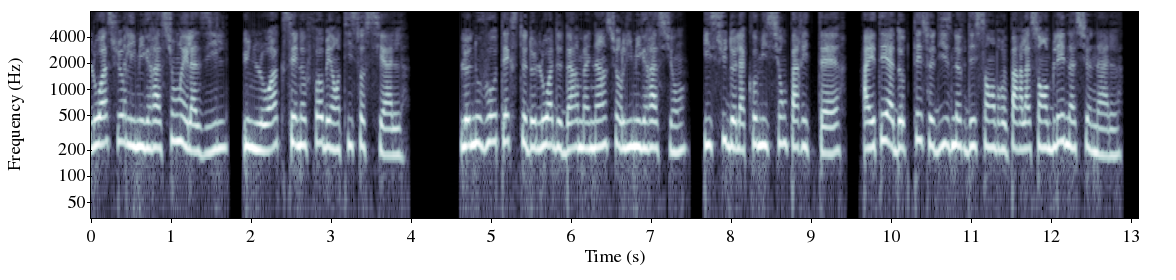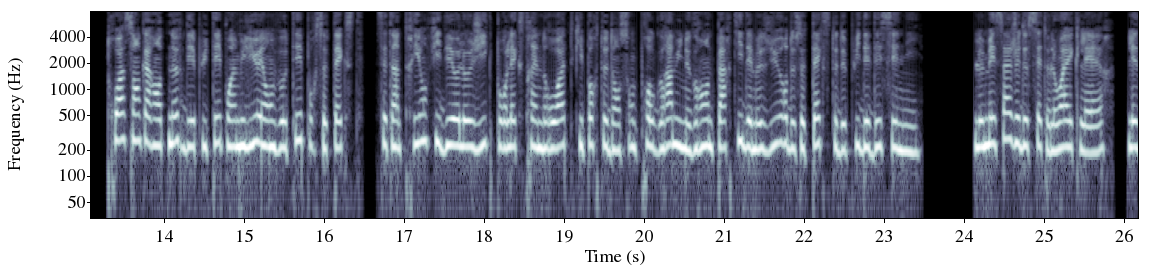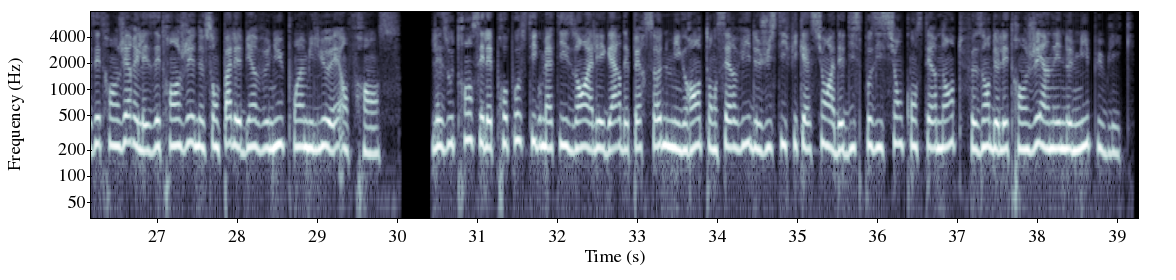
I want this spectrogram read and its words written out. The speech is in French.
Loi sur l'immigration et l'asile, une loi xénophobe et antisociale. Le nouveau texte de loi de Darmanin sur l'immigration, issu de la commission paritaire, a été adopté ce 19 décembre par l'Assemblée nationale. 349 députés point milieu ont voté pour ce texte, c'est un triomphe idéologique pour l'extrême droite qui porte dans son programme une grande partie des mesures de ce texte depuis des décennies. Le message de cette loi est clair, les étrangères et les étrangers ne sont pas les bienvenus. Point milieu et en France. Les outrances et les propos stigmatisants à l'égard des personnes migrantes ont servi de justification à des dispositions consternantes faisant de l'étranger un ennemi public.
